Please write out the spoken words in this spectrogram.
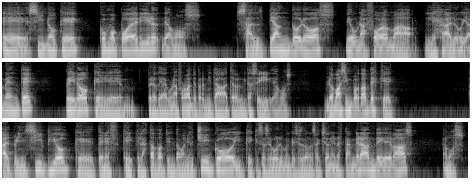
eh, sino que cómo poder ir, digamos, salteándolos de una forma legal, obviamente, pero que, pero que de alguna forma te permita, te permita seguir, digamos. Lo más importante es que al principio que, tenés, que, que la startup tiene un tamaño chico y que quizás el volumen que se transaccione no es tan grande y demás, digamos,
